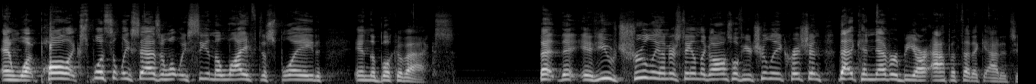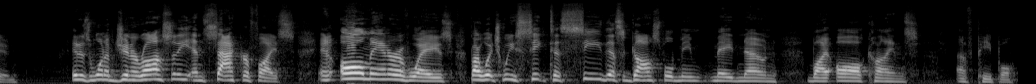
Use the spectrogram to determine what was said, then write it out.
and what Paul explicitly says and what we see in the life displayed in the book of Acts. That, that if you truly understand the gospel, if you're truly a Christian, that can never be our apathetic attitude. It is one of generosity and sacrifice in all manner of ways by which we seek to see this gospel be made known by all kinds of people.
